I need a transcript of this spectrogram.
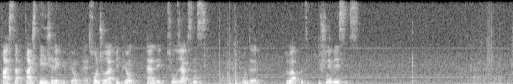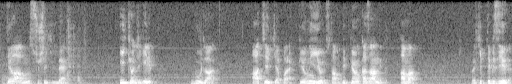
taş, taş değişerek bir piyon. Yani sonuç olarak bir piyon elde etmiş olacaksınız. Burada duraklatıp düşünebilirsiniz. Devamımız şu şekilde. İlk önce gelip burada at C2 yaparak piyonu yiyoruz. Tamam bir piyon kazandık ama rakip de bizi yedi.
